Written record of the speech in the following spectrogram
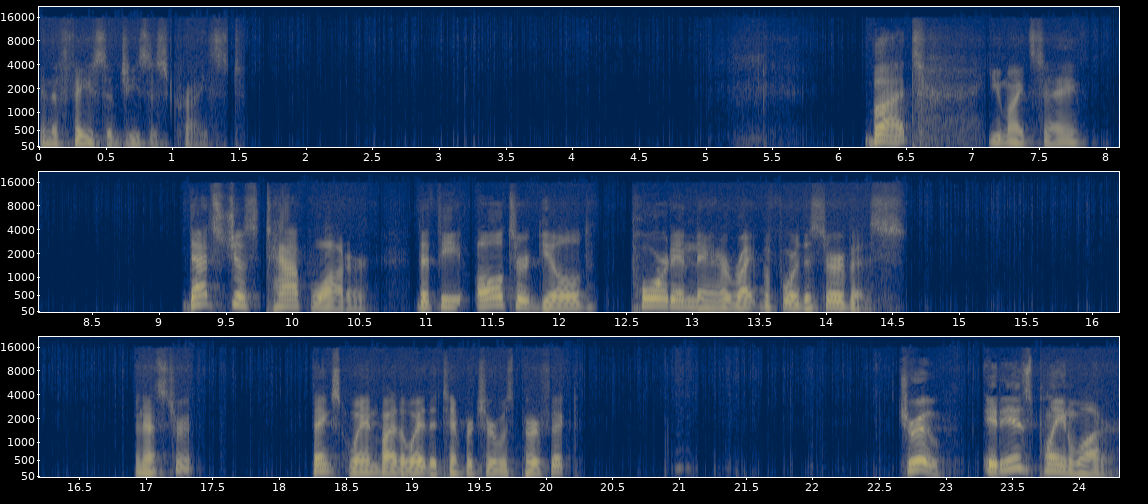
in the face of Jesus Christ. But, you might say, that's just tap water that the altar guild poured in there right before the service. And that's true. Thanks, Gwen, by the way, the temperature was perfect. True, it is plain water.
